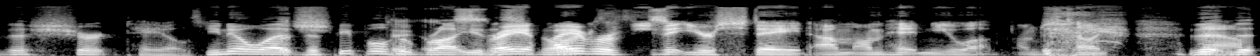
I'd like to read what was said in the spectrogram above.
the shirt tales. You know what? The The, people who brought you the Ray, if I snorks- ever visit your state, I'm I'm hitting you up. I'm just telling you. the, now. the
